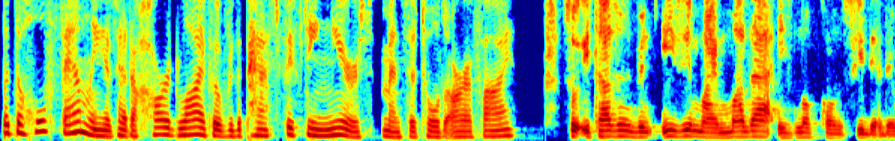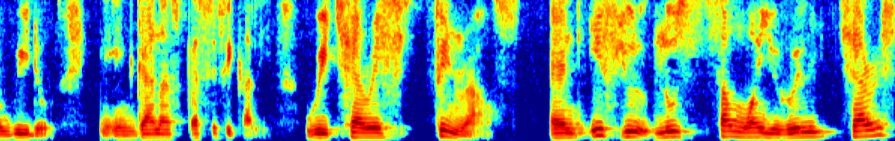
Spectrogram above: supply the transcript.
But the whole family has had a hard life over the past 15 years, Mensah told RFI. So it hasn't been easy. My mother is not considered a widow in Ghana specifically. We cherish funerals. And if you lose someone you really cherish,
